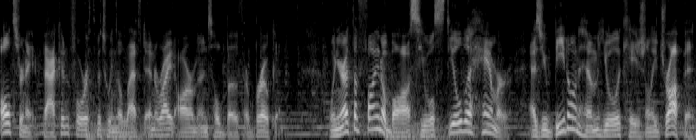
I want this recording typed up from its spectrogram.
alternate back and forth between the left and right arm until both are broken. When you're at the final boss, he will steal the hammer. As you beat on him, he will occasionally drop it.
